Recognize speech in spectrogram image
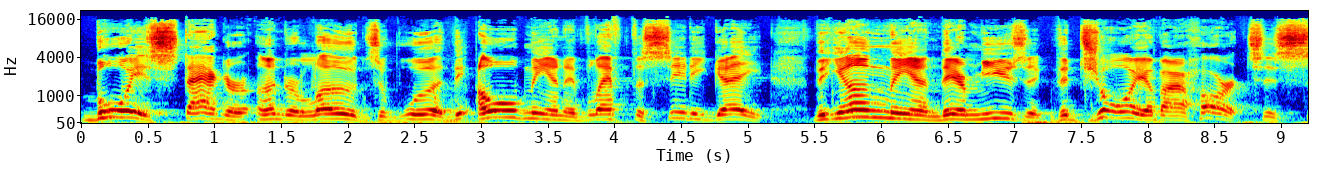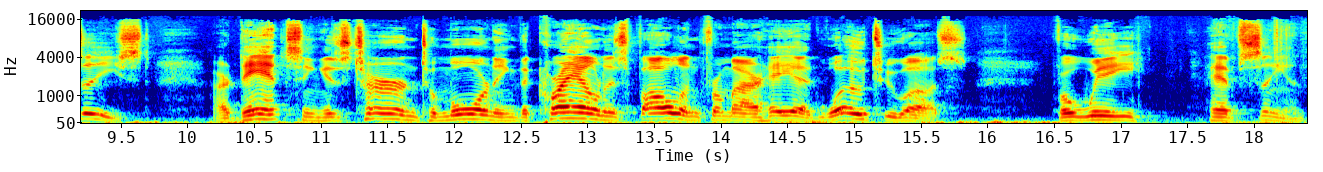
boys stagger under loads of wood. The old men have left the city gate. The young men, their music, the joy of our hearts has ceased. Our dancing is turned to mourning. The crown has fallen from our head. Woe to us, for we have sinned.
